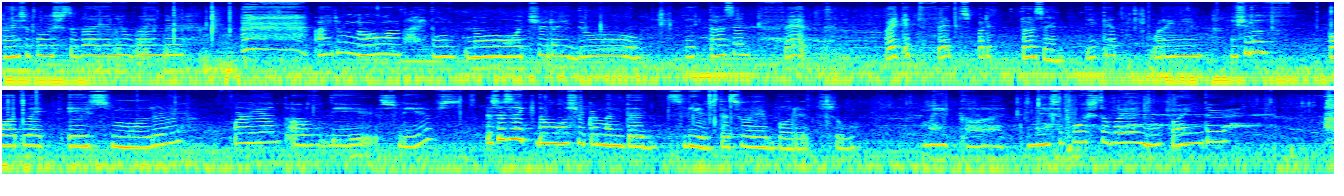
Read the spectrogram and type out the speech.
Am I supposed to buy a new binder? I don't know. I don't know. What should I do? It doesn't fit. Like it fits but it doesn't. Do you get what I mean? I should have bought like a smaller variant of the sleeves. This is like the most recommended sleeves. That's why I bought it. So, my god. I supposed to buy a new binder?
